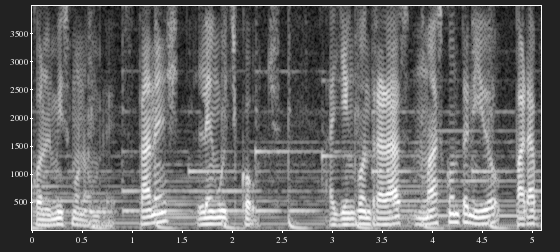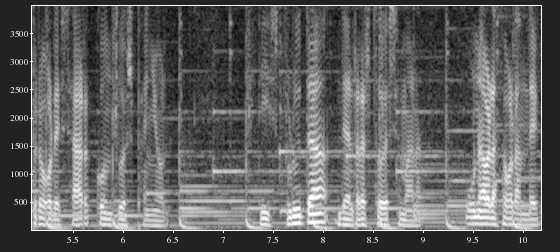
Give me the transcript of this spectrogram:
con el mismo nombre, Spanish Language Coach. Allí encontrarás más contenido para progresar con tu español. Disfruta del resto de semana. Un abrazo grande.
